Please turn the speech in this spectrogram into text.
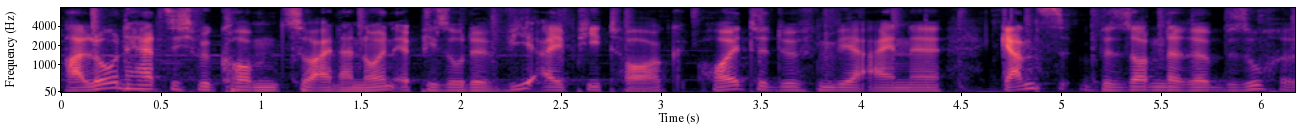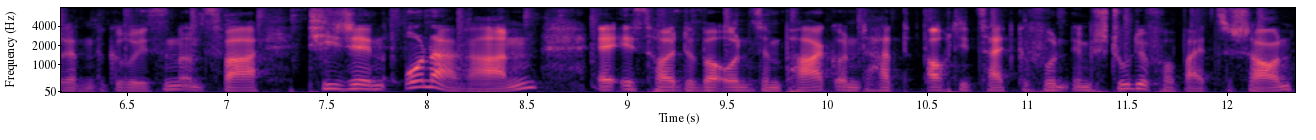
Hallo und herzlich willkommen zu einer neuen Episode VIP Talk. Heute dürfen wir eine ganz besondere Besucherin begrüßen und zwar Tijen Onaran. Er ist heute bei uns im Park und hat auch die Zeit gefunden, im Studio vorbeizuschauen.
